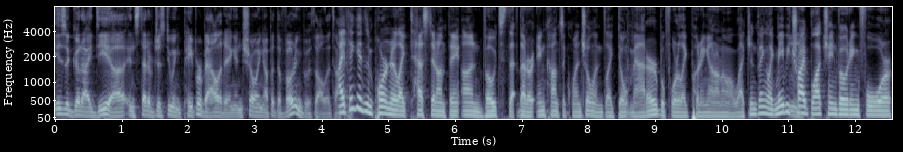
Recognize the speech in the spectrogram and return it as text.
is a good idea instead of just doing paper balloting and showing up at the voting booth all the time. I think it's important to like test it on th- on votes that, that are inconsequential and like don't matter before like putting it on an election thing. Like maybe hmm. try blockchain voting for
